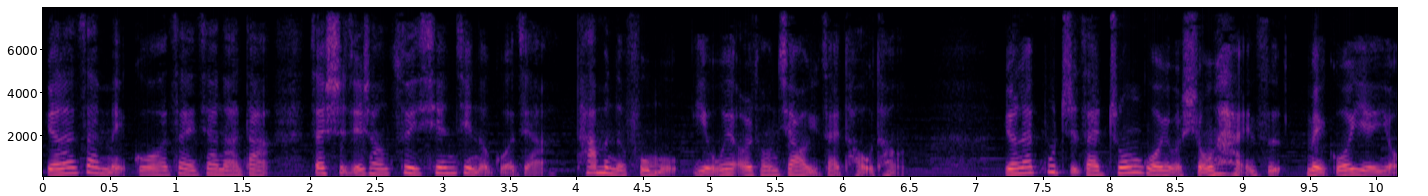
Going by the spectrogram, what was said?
原来在美国、在加拿大、在世界上最先进的国家，他们的父母也为儿童教育在头疼。原来不止在中国有熊孩子，美国也有；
